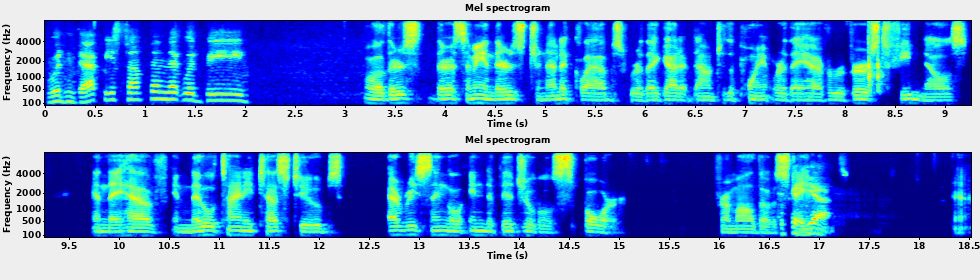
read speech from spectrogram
Wouldn't that be something that would be Well, there's there's I mean there's genetic labs where they got it down to the point where they have reversed females and they have in little tiny test tubes every single individual spore from all those Okay, yeah. Stamens.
